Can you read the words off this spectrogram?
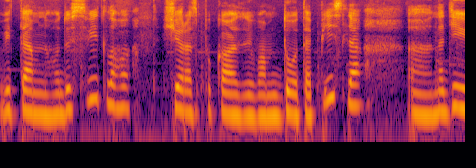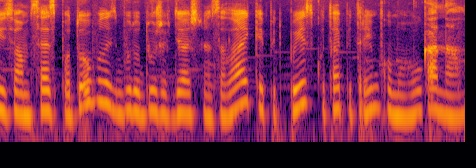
від темного до світлого. Ще раз показую вам до та після. Е, надіюсь, вам все сподобалось. Буду дуже вдячна за лайки, підписку та підтримку мого каналу.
